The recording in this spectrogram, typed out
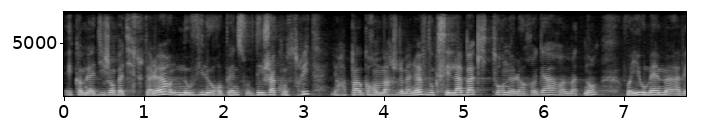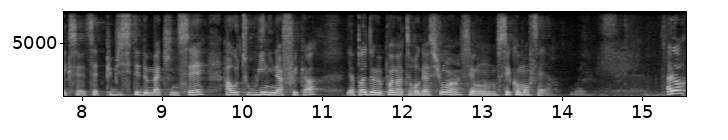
et comme l'a dit Jean-Baptiste tout à l'heure, nos villes européennes sont déjà construites, il n'y aura pas grande marge de manœuvre, donc c'est là-bas qu'ils tournent leur regard euh, maintenant. Vous voyez, ou même avec cette publicité de McKinsey, How to Win in Africa, il n'y a pas de point d'interrogation, hein, on sait comment faire. Alors,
